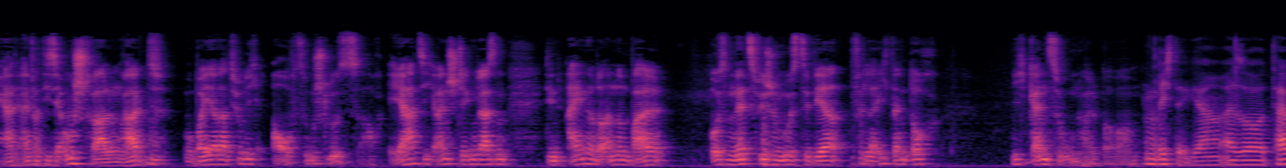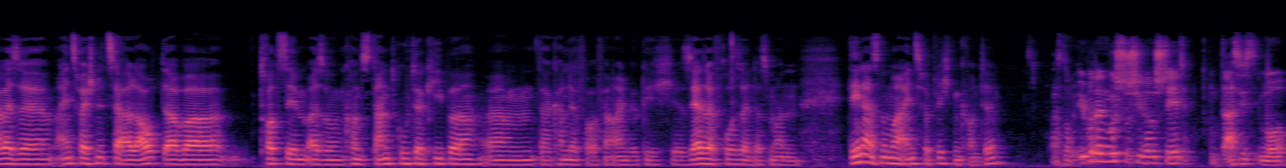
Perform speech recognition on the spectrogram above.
ja, einfach diese Ausstrahlung hat. Ja. Wobei er natürlich auch zum Schluss, auch er hat sich anstecken lassen, den einen oder anderen Ball aus dem Netz fischen musste, der vielleicht dann doch nicht ganz so unhaltbar war. Richtig, ja. Also teilweise ein, zwei Schnitze erlaubt, aber trotzdem also ein konstant guter Keeper. Ähm, da kann der VfR wirklich sehr, sehr froh sein, dass man den als Nummer 1 verpflichten konnte. Was noch über den Musterschülern steht, und das ist immer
